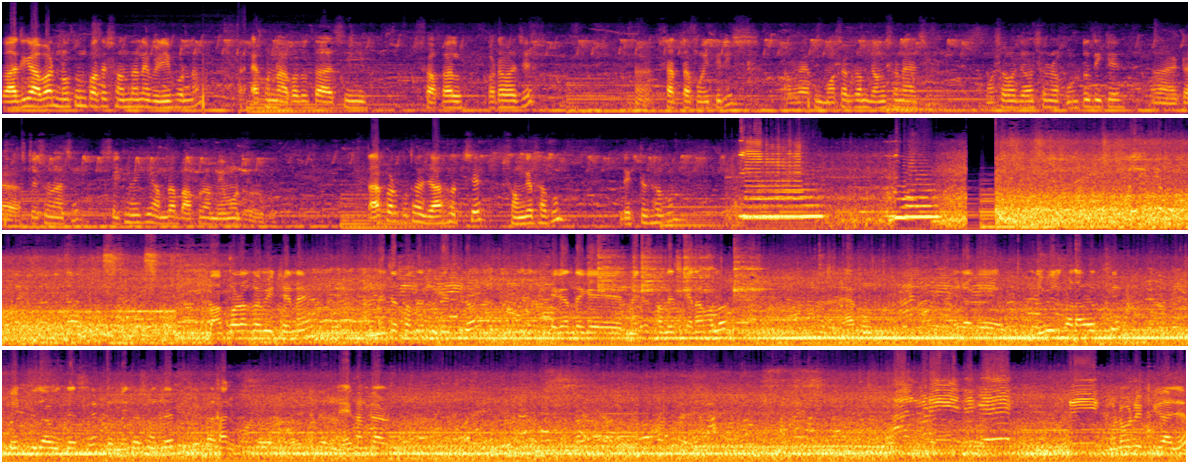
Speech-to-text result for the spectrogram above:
তো আজকে আবার নতুন পথের সন্ধানে বেরিয়ে পড়লাম। এখন আপাতত আছি সকাল কটা বাজে? হ্যাঁ সাতটা পঁয়ত্রিশ। আমরা এখন মশাগ্রাম জংশনে আছি। মশাগ্রাম জংশনের উল্টো দিকে একটা স্টেশন আছে। সেখানে গিয়ে আমরা বাঁকুড়া মেমো ধরবো। তারপর কোথায় যা হচ্ছে, সঙ্গে থাকুন, দেখতে থাকুন। বাঁকুড়াগামী ট্রেনে মেচা সন্দেশ উঠেছিল। সেখান থেকে মেচা সন্দেশ কেনা হলো। এখন এটাকে রিভিল করা হচ্ছে পেট পূজার উদ্দেশ্যে। তো মেচা সন্দেশ এখান এখানকার মোটামুটি ঠিক আছে।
